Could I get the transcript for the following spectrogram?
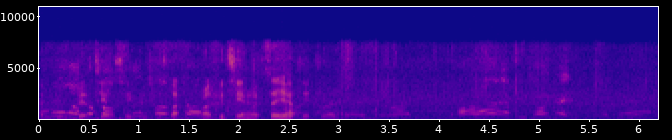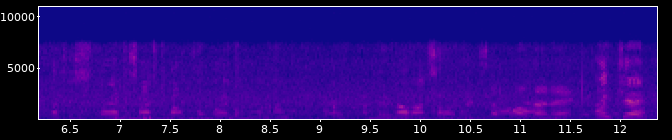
I'll give a bit of TLC when she comes back. Right, good to see you anyway. See ya. See you later. Alright, I've enjoyed it. I just uh, decided to like footwear, but never mind. I'm, I'm doing alright so. Good stuff. Well done, eh? Thank you.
